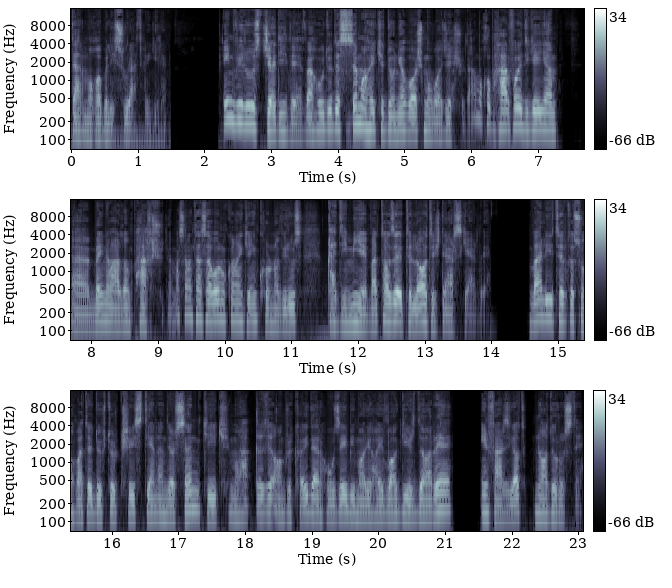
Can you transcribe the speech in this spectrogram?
در مقابلی صورت بگیره. این ویروس جدیده و حدود سه ماهه که دنیا باش مواجه شده. اما خب حرفای دیگه ای هم بین مردم پخش شده. مثلا تصور می‌کنن که این کرونا ویروس قدیمیه و تازه اطلاعاتش درس کرده. ولی طبق صحبت دکتر کریستیان اندرسن که یک محقق آمریکایی در حوزه بیماری های واگیر داره این فرضیات نادرسته.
